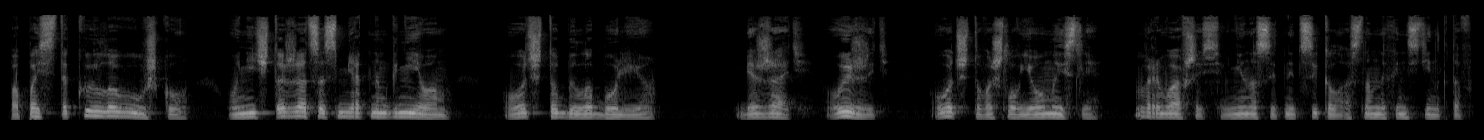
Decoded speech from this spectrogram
Попасть в такую ловушку, уничтожаться смертным гневом вот что было болью. Бежать, выжить вот что вошло в его мысли, ворвавшись в ненасытный цикл основных инстинктов.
